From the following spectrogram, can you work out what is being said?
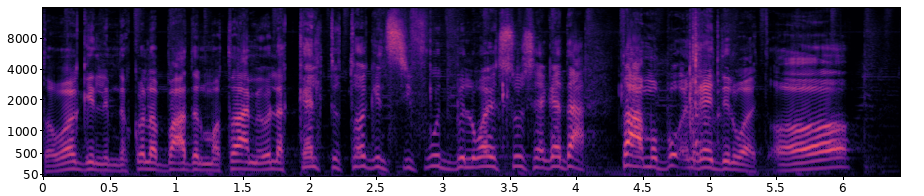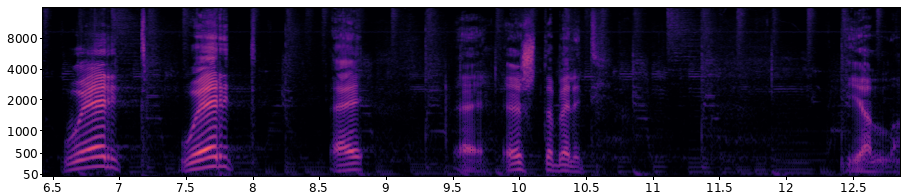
طواجن اللي بناكلها في بعض المطاعم يقول لك كلت طاجن seafood بال white sauce يا جدع طعمه بق لغاية دلوقتي. آه وارد وارد. أهي أهي قشطة بلدي. يلا.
